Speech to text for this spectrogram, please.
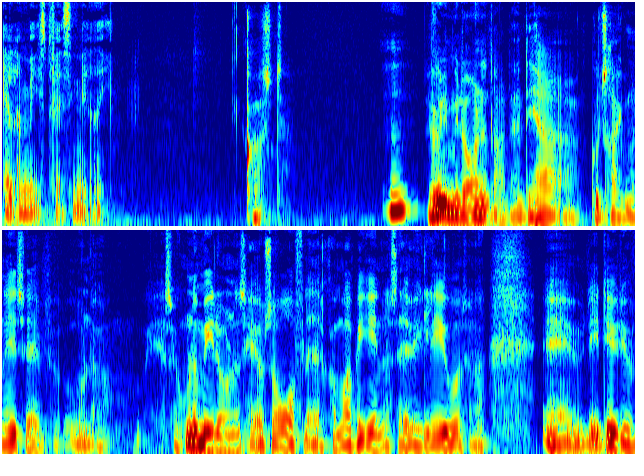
allermest fascineret i? Kost. Mm. Selvfølgelig mit åndedræt, at det har kunne trække mig ned til under altså 100 meter under havets overflade og komme op igen og stadigvæk leve og sådan noget. Øh, det, det er jo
